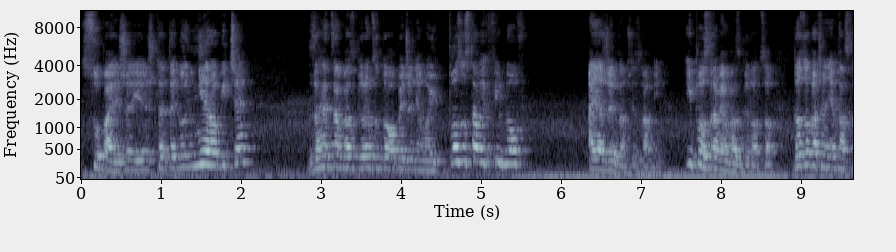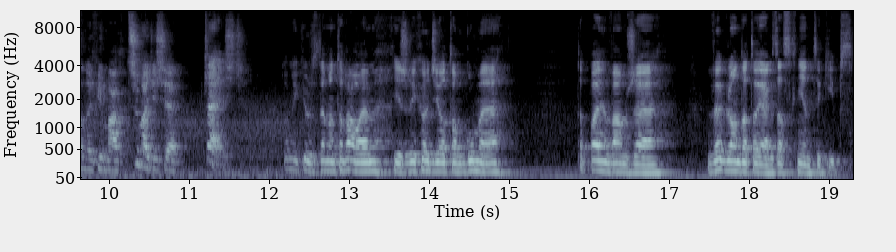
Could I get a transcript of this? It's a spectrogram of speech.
suba, jeżeli jeszcze tego nie robicie. Zachęcam Was gorąco do obejrzenia moich pozostałych filmów, a ja żegnam się z Wami i pozdrawiam Was gorąco. Do zobaczenia w następnych filmach. Trzymajcie się. Cześć! Tłumik już zdemontowałem. Jeżeli chodzi o tą gumę, to powiem Wam, że wygląda to jak zaschnięty gips.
